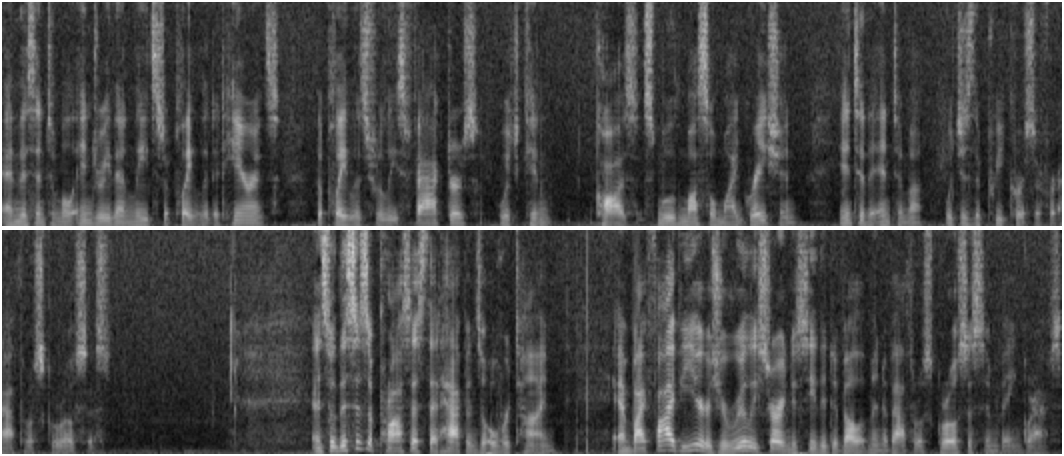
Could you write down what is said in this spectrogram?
And this intimal injury then leads to platelet adherence. The platelets release factors which can cause smooth muscle migration into the intima, which is the precursor for atherosclerosis. And so this is a process that happens over time. And by five years, you're really starting to see the development of atherosclerosis in vein grafts.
